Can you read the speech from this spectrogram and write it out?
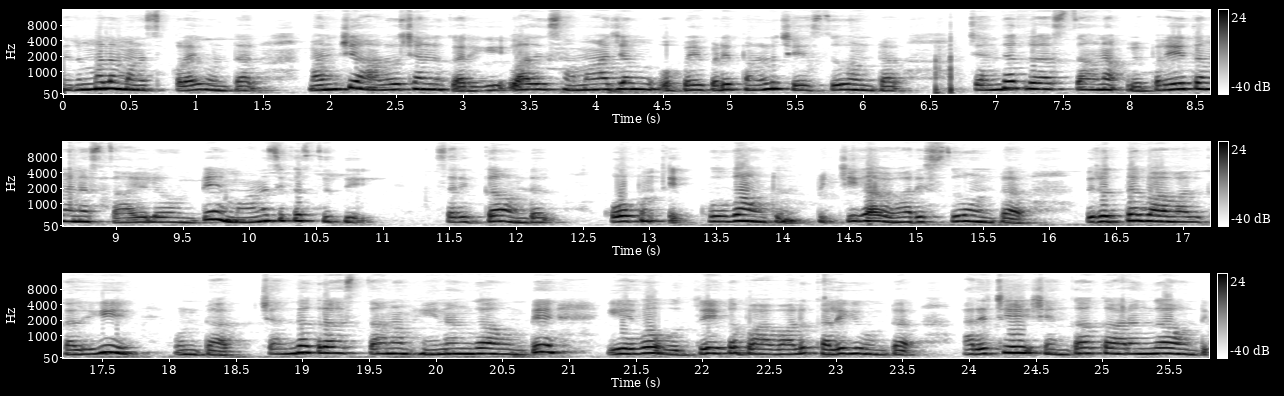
నిర్మల మనస్కులై ఉంటారు. మంచి ఆలోచనలు కలిగి వారికి సమాజం ఉపయోగపడే పనులు చేస్తూ ఉంటారు. చంద్రగ్రహస్థానం విపరీతమైన స్థాయిలో ఉంటే మానసిక స్థితి సరిగ్గా ఉండదు. కోపం ఎక్కువగా ఉంటుంది. పిచ్చిగా వ్యవహరిస్తూ ఉంటారు. విరుద్ధ భావాలు కలిగి ఉంటారు. చంద్రగ్రహస్థానం హీనంగా ఉంటే ఏవో ఉద్రేక భావాలు కలిగి ఉంటారు. అరచే శంఖాకారంగా ఉంటే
